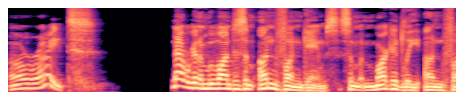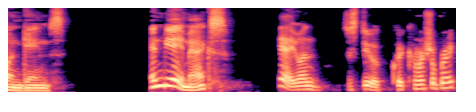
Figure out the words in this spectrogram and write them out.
All right. Now we're going to move on to some unfun games, some markedly unfun games. NBA, Max. Yeah, you want to just do a quick commercial break?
